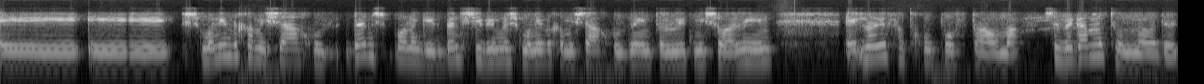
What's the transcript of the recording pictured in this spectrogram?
אה, אה, 85 אחוז, בין, בוא נגיד, בין 70 ל-85 אחוזים, תלוי את מי שואלים, אה, לא יפתחו פוסט-טראומה, שזה גם נתון מעודד.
